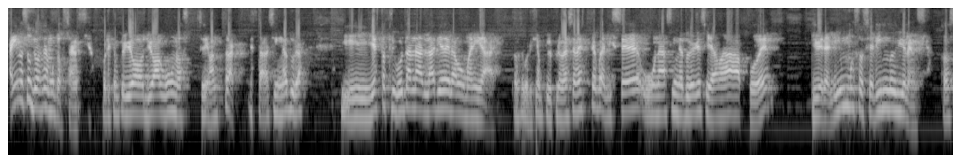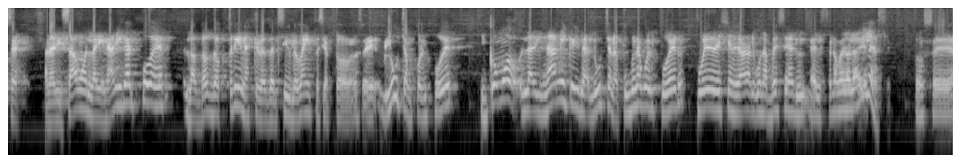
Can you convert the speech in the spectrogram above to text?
ahí nosotros hacemos docencia. Por ejemplo, yo, yo hago unos, se llaman track, esta asignatura, y estos tributan al área de las humanidades. Entonces, por ejemplo, el primer semestre realicé una asignatura que se llama Poder, Liberalismo, Socialismo y Violencia. Entonces, analizamos la dinámica del poder, las dos doctrinas que desde el siglo XX ¿cierto? luchan por el poder y cómo la dinámica y la lucha, la pugna por el poder puede degenerar algunas veces el, fenómeno de la violencia. Entonces,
